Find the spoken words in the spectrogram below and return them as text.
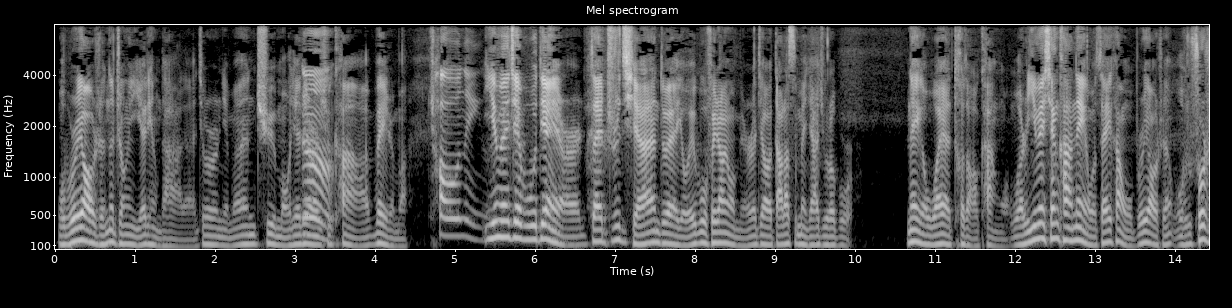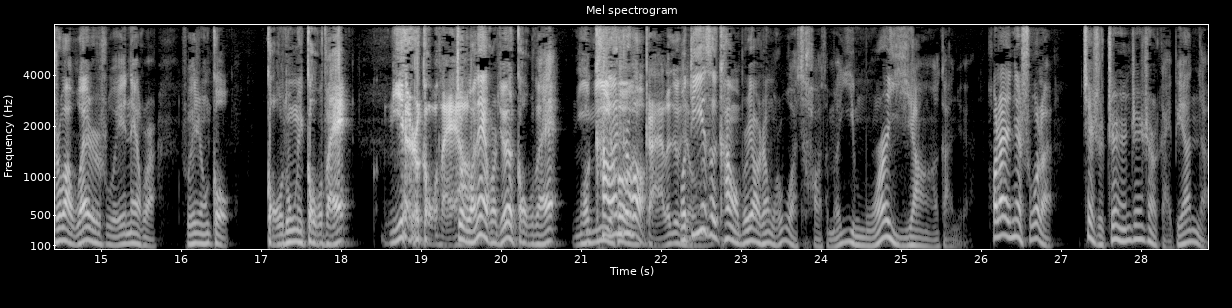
我不是药神的争议也挺大的，就是你们去某些地儿嗯去看啊，为什么？抄那个，因为这部电影在之前对有一部非常有名的叫《达拉斯美加俱乐部》，那个我也特早看过。我是因为先看那个，我再一看我不是药神。我说实话，我也是属于那会儿属于这种狗狗东西狗贼，你也是狗贼啊！就我那会儿觉得狗贼。你我看完之后，改了就行我第一次看我不是药神，我说我操，怎么一模一样啊？感觉。后来人家说了，这是真人真事儿改编的，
